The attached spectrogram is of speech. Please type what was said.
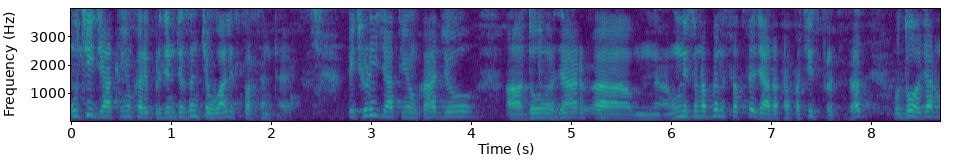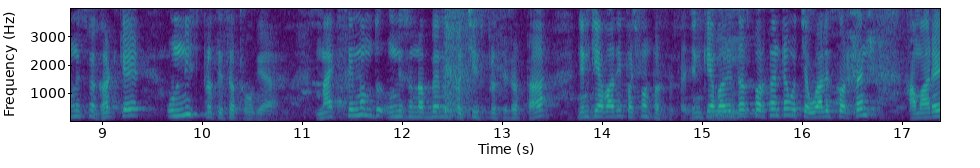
ऊँची जातियों का रिप्रेजेंटेशन 44 परसेंट है। पिछड़ी जातियों का जो दो हज़ार उन्नीस में सबसे ज़्यादा था 25 प्रतिशत वो 2019 में घट के 19 प्रतिशत हो गया। मैक्सिमम उन्नीस सौ नब्बे में 25 प्रतिशत था जिनकी आबादी 55 परसेंट है जिनकी आबादी 10 परसेंट है वो 44 परसेंट हमारे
